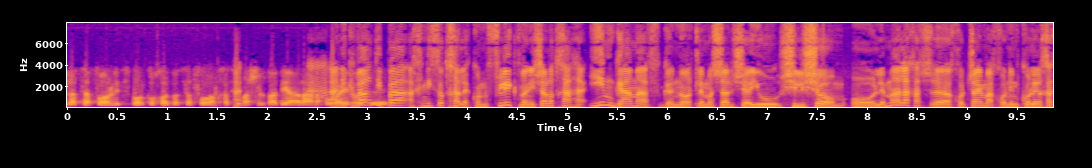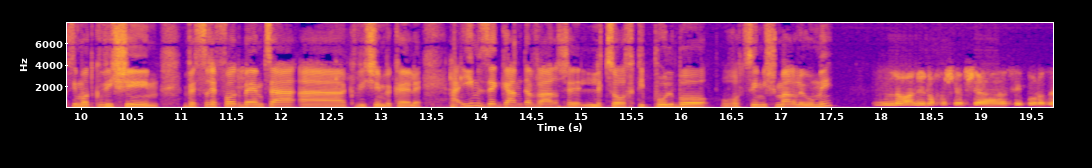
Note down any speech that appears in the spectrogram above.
לצפון, לצבור כוחות בצפון, חסימה של ואדי ערה, אנחנו ראינו את זה. אני כבר טיפה אכניס אותך לקונפליקט ואני אשאל אותך, האם גם ההפגנות למשל שהיו שלשום, או למהלך החודשיים האחרונים, כולל חסימות כבישים ושריפות באמצע הכבישים וכאלה, האם זה גם דבר שלצורך טיפול בו רוצים משמר לאומי? לא, אני לא חושב שהסיפור הזה,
